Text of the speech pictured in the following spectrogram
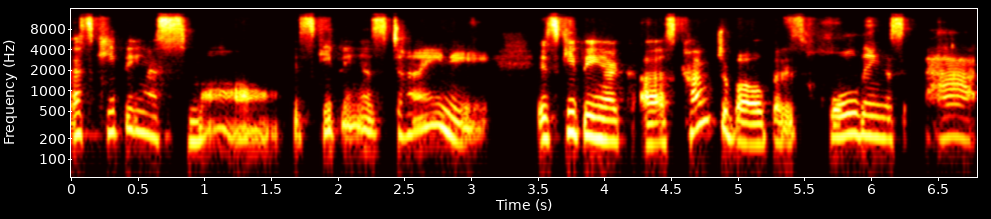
That's keeping us small. It's keeping us tiny. It's keeping us comfortable, but it's holding us back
